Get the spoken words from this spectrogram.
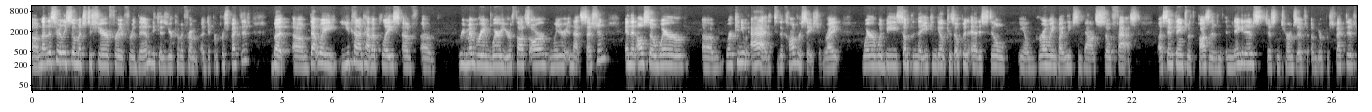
um, not necessarily so much to share for, for them because you're coming from a different perspective, but um, that way you kind of have a place of, of remembering where your thoughts are when you're in that session. And then also where, um, where can you add to the conversation, right? Where would be something that you can go because open ed is still, you know, growing by leaps and bounds so fast. Uh, same things with positives and negatives, just in terms of, of your perspective.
